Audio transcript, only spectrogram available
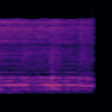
Música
